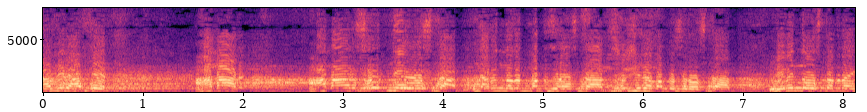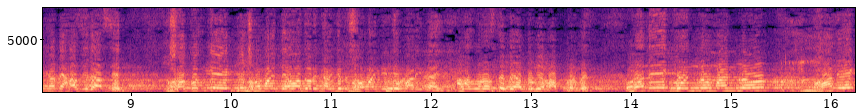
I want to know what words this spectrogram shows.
হাজির আছেন, আমার আমার শ্রদ্ধেয় ওস্তাদ দারুন্নগর মাদ্রাসার ওস্তাদ, সুশীলা মাদ্রাসার ওস্তাদ, বিভিন্ন ওস্তাদরা এখানে হাজির আছেন। সকলকে একটু সময় দেওয়া দরকার, কিন্তু সময় দিতে পারি নাই। আল্লাহ রাস্তায় বেয়াদবি মাফ করবেন। অনেক গণ্যমান্য, অনেক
